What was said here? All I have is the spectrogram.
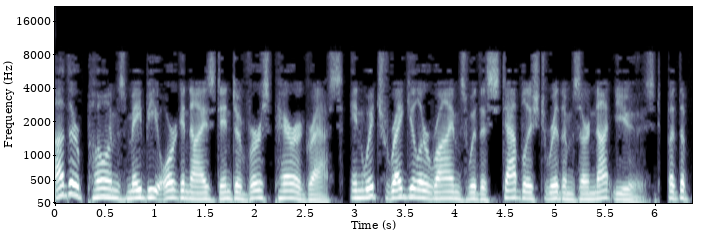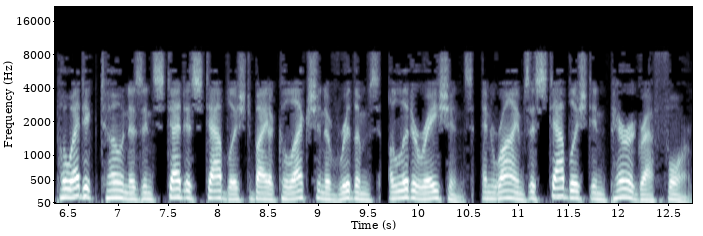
Other poems may be organized into verse paragraphs, in which regular rhymes with established rhythms are not used, but the poetic tone is instead established by a collection of rhythms, alliterations, and rhymes established in paragraph form.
